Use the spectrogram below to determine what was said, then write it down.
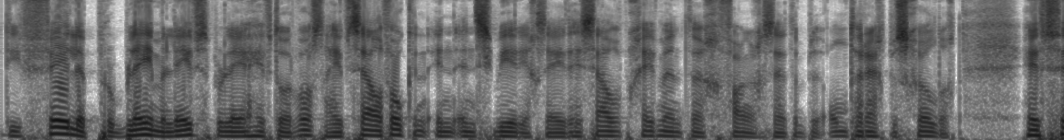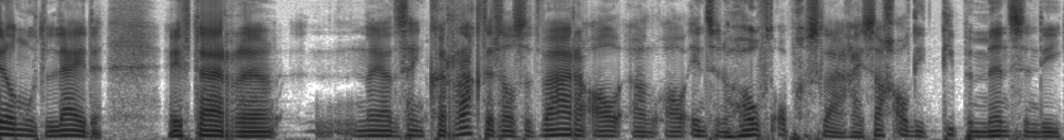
die vele problemen, levensproblemen heeft doorworsteld. Heeft zelf ook in, in, Siberië gezeten. Hij is zelf op een gegeven moment uh, gevangen gezet, onterecht beschuldigd. Heeft veel moeten lijden. Heeft daar, nou ja, zijn karakters als het ware al, al, al, in zijn hoofd opgeslagen. Hij zag al die type mensen die,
